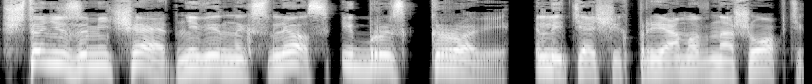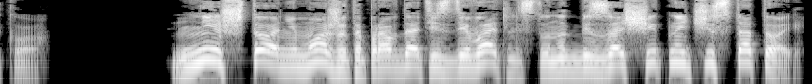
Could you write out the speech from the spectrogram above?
что не замечает невинных слез и брызг крови, летящих прямо в нашу оптику. Ничто не может оправдать издевательство над беззащитной чистотой.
